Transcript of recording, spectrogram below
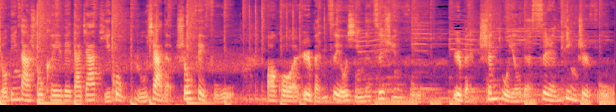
罗宾大叔可以为大家提供如下的收费服务，包括日本自由行的咨询服务、日本深度游的私人定制服务，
